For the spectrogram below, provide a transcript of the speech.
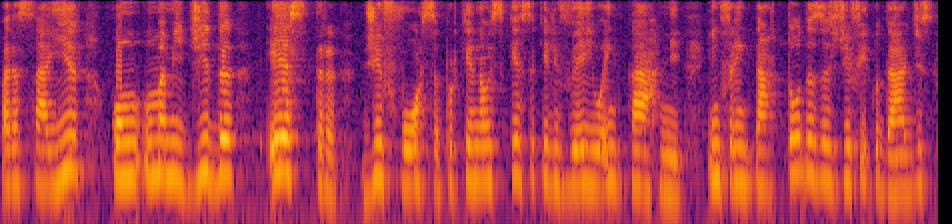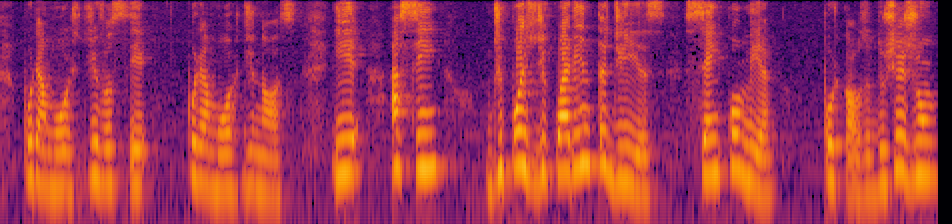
para sair com uma medida extra de força, porque não esqueça que ele veio em carne enfrentar todas as dificuldades por amor de você, por amor de nós. E assim, depois de 40 dias sem comer, por causa do jejum,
